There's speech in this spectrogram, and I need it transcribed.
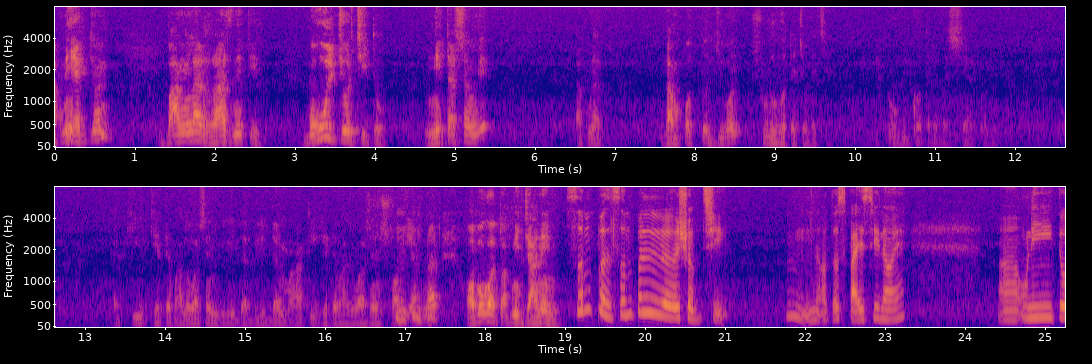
আপনি একজন বাংলার রাজনীতির বহুল চর্চিত নেতার সঙ্গে আপনার দাম্পত্য জীবন শুরু হতে চলেছে। একটু অভিজ্ঞতাটা ব্যাস শেয়ার করুন আর কি খেতে ভালোবাসেন দিলীপদার দিলীপদার মা কি খেতে ভালোবাসেন সবই আপনার অবগত আপনি জানেন। সিম্পল সিম্পল সবজি। হুম অত স্পাইসি নয়। উনি তো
